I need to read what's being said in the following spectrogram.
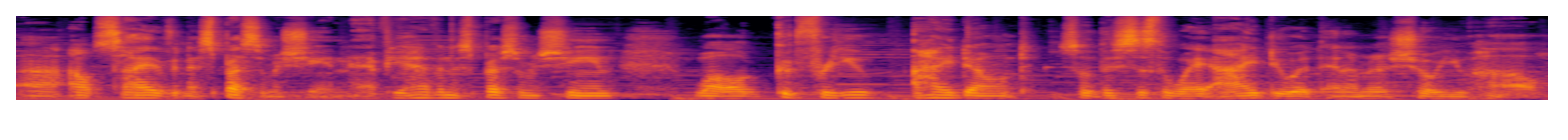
uh, outside of an espresso machine. If you have an espresso machine, well, good for you. I don't. So this is the way I do it, and I'm going to show you how.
